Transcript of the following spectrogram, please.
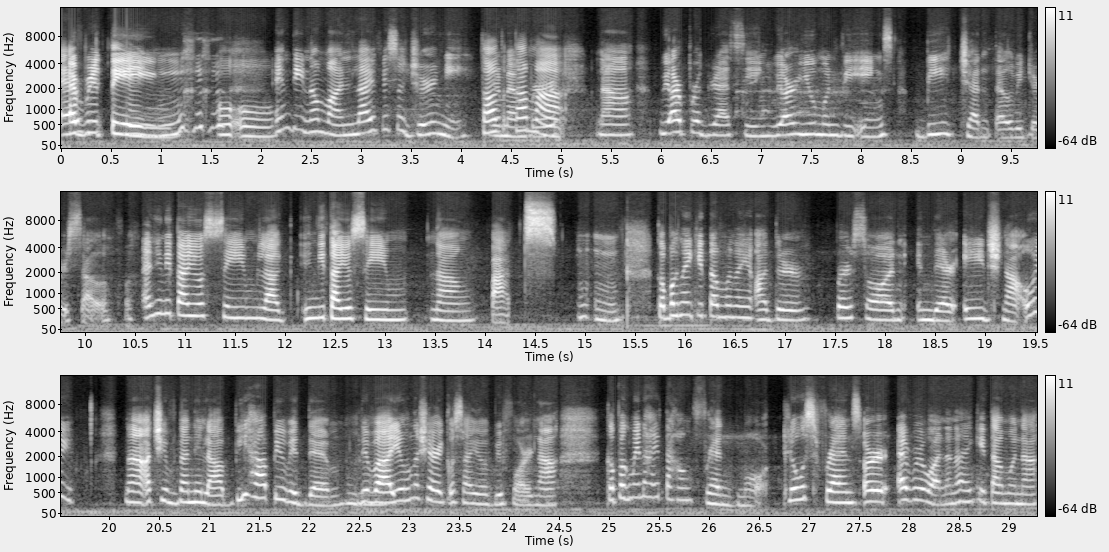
Everything. everything. Oo. Hindi naman. Life is a journey. Ta- Remember tama. na we are progressing. We are human beings. Be gentle with yourself. And hindi tayo same lag, hindi tayo same ng paths. Mm-mm. Kapag nakikita mo na yung other person in their age na, uy, na-achieve na nila, be happy with them. Mm-mm. 'Di ba Yung na-share ko sa'yo before na kapag may nakita kang friend mo, close friends, or everyone na nakikita mo na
